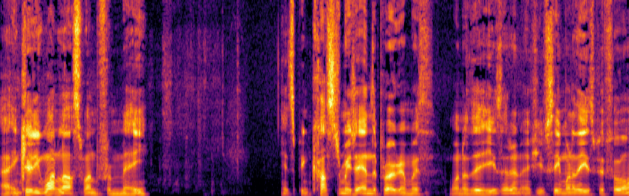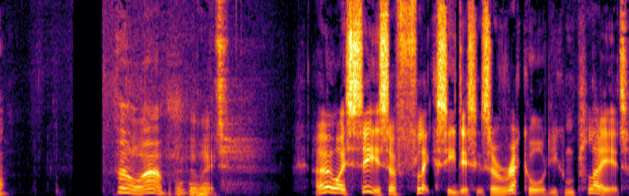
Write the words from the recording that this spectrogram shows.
uh, including one last one from me. It's been customary to end the programme with one of these. I don't know if you've seen one of these before. Oh wow. Oh, right. Oh, I see. It's a flexi disc. It's a record. You can play it.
